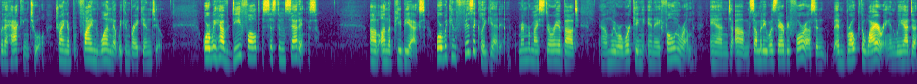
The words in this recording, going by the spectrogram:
with a hacking tool, trying to find one that we can break into. Or we have default system settings um, on the PBX, or we can physically get in. Remember my story about um, we were working in a phone room and um, somebody was there before us and, and broke the wiring, and we had to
